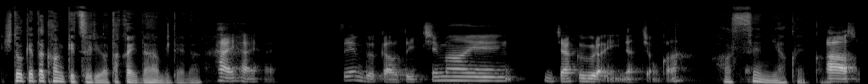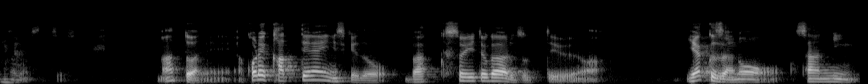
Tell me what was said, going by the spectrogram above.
一桁完結よりは高いな、みたいな。はいはいはい。全部買うと1万円弱ぐらいになっちゃうのかな。8200円かな。ああ、そんなもんですね。そうそうあとはね、これ買ってないんですけど、バックストリートガールズっていうのは、ヤクザの3人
